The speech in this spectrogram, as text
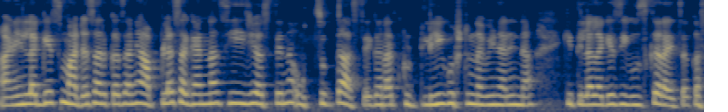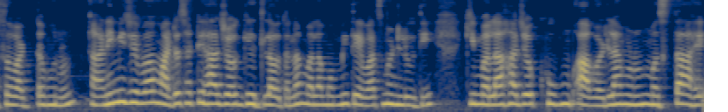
आणि लगेच माझ्यासारखंच आणि आणि आपल्या सगळ्यांनाच ही जी असते ना उत्सुकता असते. घरात कुठलीही गोष्ट नवीन आली ना की तिला लगेच यूज करायचं कसं वाटतं म्हणून. आणि मी जेव्हा माझ्यासाठी हा जग घेतला होता ना मला मम्मी तेव्हाच म्हणली होती की मला हा जग खूप आवडला म्हणून मस्त आहे.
